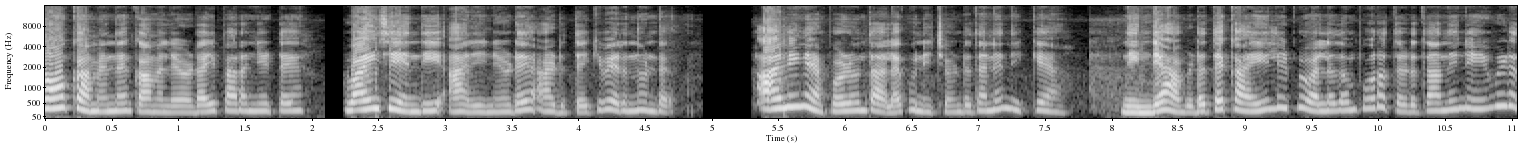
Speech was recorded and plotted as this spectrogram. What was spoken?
നോക്കാമെന്ന് കമലയോടായി പറഞ്ഞിട്ട് വൈജയന്തി അലീനയുടെ അടുത്തേക്ക് വരുന്നുണ്ട്. അലീന എപ്പോഴും തല കുനിച്ചോണ്ട് തന്നെ നിൽക്കുക നിന്റെ അവിടത്തെ കയ്യിലിപ്പ് വല്ലതും പുറത്തെടുത്താ നിന്നെ ഇവിടെ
